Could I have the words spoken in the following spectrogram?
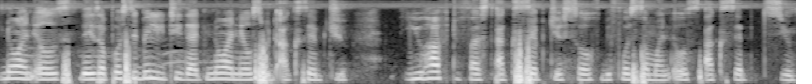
no one else, there's a possibility that no one else would accept you. You have to first accept yourself before someone else accepts you.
